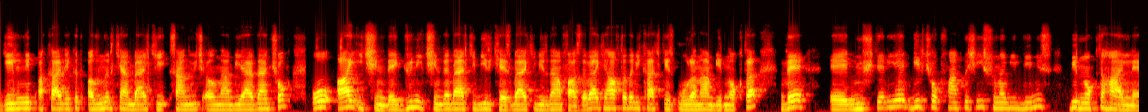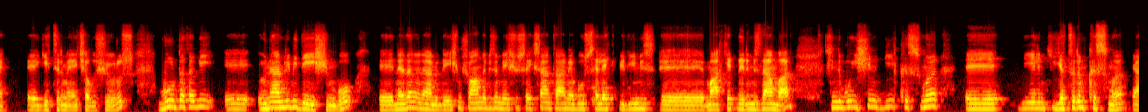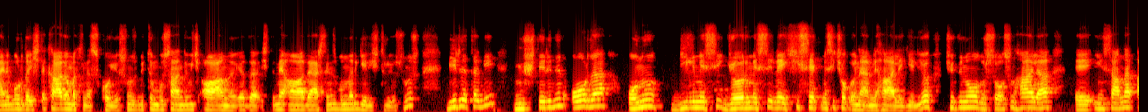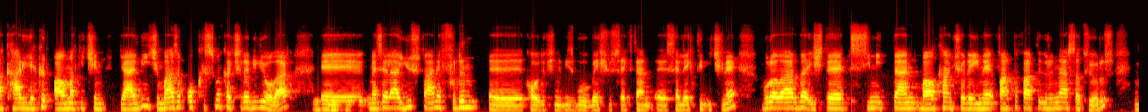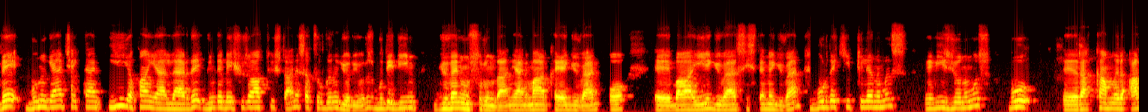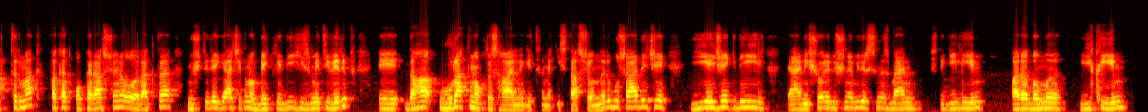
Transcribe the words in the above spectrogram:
gelinip akaryakıt alınırken belki sandviç alınan bir yerden çok o ay içinde, gün içinde belki bir kez, belki birden fazla, belki haftada birkaç kez uğranan bir nokta ve e, müşteriye birçok farklı şeyi sunabildiğimiz bir nokta haline e, getirmeye çalışıyoruz. Burada tabii e, önemli bir değişim bu. E, neden önemli değişim? Şu anda bizim 580 tane bu select dediğimiz e, marketlerimizden var. Şimdi bu işin bir kısmı e, diyelim ki yatırım kısmı yani burada işte kahve makinesi koyuyorsunuz. Bütün bu sandviç ağını ya da işte ne ağ derseniz bunları geliştiriyorsunuz. Bir de tabii müşterinin orada onu bilmesi, görmesi ve hissetmesi çok önemli hale geliyor. Çünkü ne olursa olsun hala e, insanlar akaryakıt almak için geldiği için bazen o kısmı kaçırabiliyorlar. E, mesela 100 tane fırın e, koyduk şimdi biz bu 580 e, Select'in içine. Buralarda işte simitten Balkan çöreğine farklı farklı ürünler satıyoruz ve bunu gerçekten iyi yapan yerlerde günde 500-600 tane satıldığını görüyoruz. Bu dediğim güven unsurundan yani markaya güven, o e, bayiye güven, sisteme güven. Buradaki planımız ve vizyonumuz bu e, rakamları arttırmak fakat operasyonel olarak da müşteriye gerçekten o beklediği hizmeti verip e, daha uğrak noktası haline getirmek istasyonları. Bu sadece yiyecek değil. Yani şöyle düşünebilirsiniz ben işte geleyim arabamı yıkayayım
